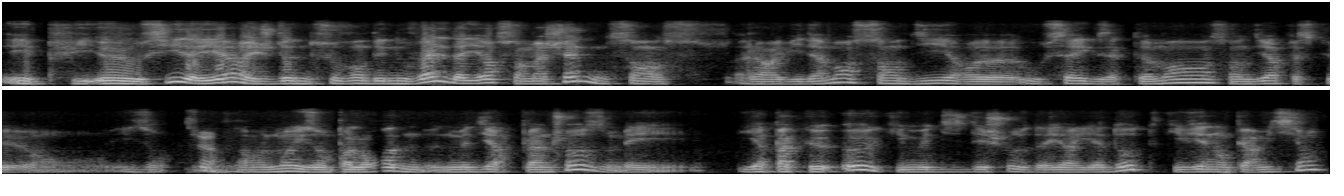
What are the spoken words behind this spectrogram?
Et puis eux aussi, d'ailleurs, et je donne souvent des nouvelles, d'ailleurs, sur ma chaîne, sans, alors évidemment, sans dire euh, où c'est exactement, sans dire, parce que ils ont, normalement, ils n'ont pas le droit de, me dire plein de choses, mais il n'y a pas que eux qui me disent des choses. D'ailleurs, il y a d'autres qui viennent en permission,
